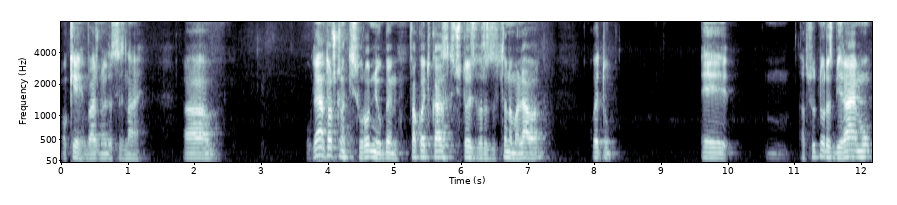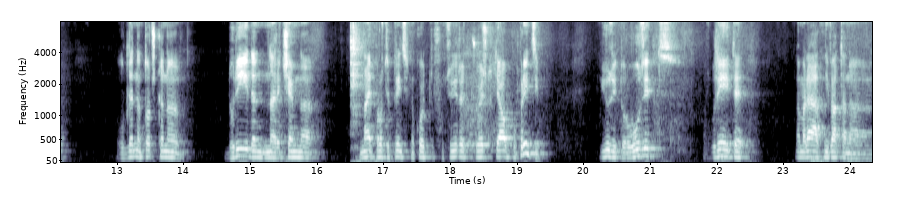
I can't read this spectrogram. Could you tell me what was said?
Окей, okay, важно е да се знае. А, от гледна точка на кислородния обем, това, което казахте, че той с възрастта намалява, което е абсолютно разбираемо от гледна точка на дори и да наречем на най-прости принцип, на който функционира човешко тяло по принцип. Юзит or В годините намаляват нивата на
